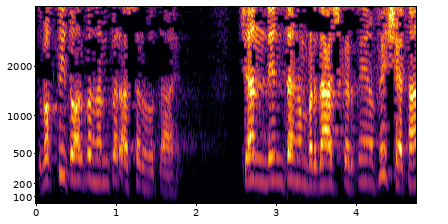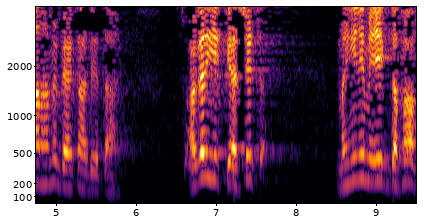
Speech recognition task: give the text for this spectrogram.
تو وقتی طور پر ہم پر اثر ہوتا ہے۔ چند دن تک ہم برداشت کرتے ہیں اور پھر شیطان ہمیں بہکا دیتا ہے۔ تو اگر یہ کیسٹ مہینے میں ایک دفعہ آپ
